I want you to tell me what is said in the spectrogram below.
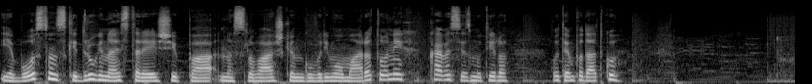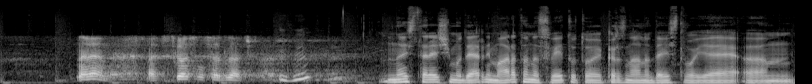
je bostonski, drugi najstarejši pa na slovaškem, govorimo o maratonih. Kaj vas je zmotilo v tem podatku? Ne vem, pač tako sem se odločil. Uh mhm. -huh. Najstarejši moderni maraton na svetu, to je kar znano dejstvo, je um,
